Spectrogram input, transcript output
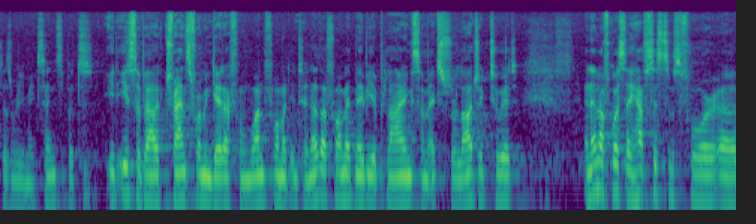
doesn't really make sense. But it is about transforming data from one format into another format, maybe applying some extra logic to it. And then, of course, they have systems for uh,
